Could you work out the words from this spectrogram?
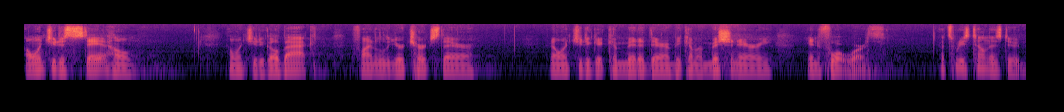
I want you to stay at home. I want you to go back, find your church there, and I want you to get committed there and become a missionary in Fort Worth. That's what he's telling this dude.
